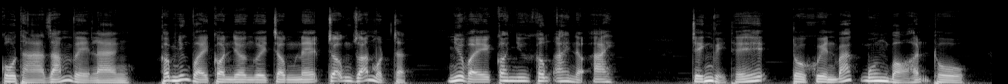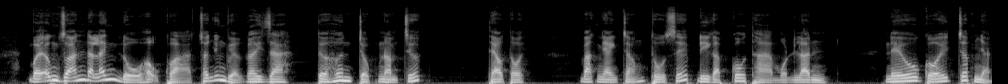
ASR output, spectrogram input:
Cô thả dám về làng, không những vậy còn nhờ người chồng nệ cho ông Doãn một trận. Như vậy coi như không ai nợ ai. Chính vì thế, tôi khuyên bác buông bỏ hận thù, bởi ông Doãn đã lãnh đủ hậu quả cho những việc gây ra từ hơn chục năm trước. Theo tôi, bác nhanh chóng thu xếp đi gặp cô thả một lần, nếu cô ấy chấp nhận.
